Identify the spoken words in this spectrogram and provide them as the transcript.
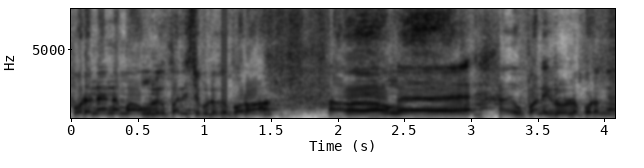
உடனே நம்ம அவங்களுக்கு பரிசு கொடுக்க போகிறோம் அவங்க அஹ், உள்ள போடுங்க.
